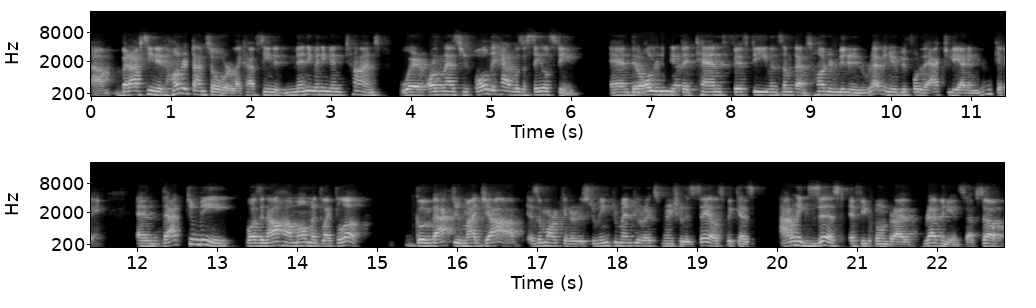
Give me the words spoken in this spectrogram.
Um, but I've seen it hundred times over. Like I've seen it many, many, many times where organizations all they had was a sales team, and they're already at the 10, 50, even sometimes 100 million in revenue before they're actually adding marketing. And that to me was an aha moment. Like, look, going back to my job as a marketer is to increment your exponential sales because I don't exist if you don't drive revenue and stuff. So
